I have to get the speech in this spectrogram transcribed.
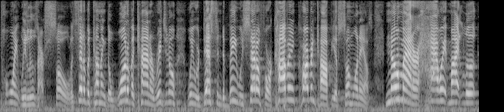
point, we lose our soul. Instead of becoming the one of a kind original we were destined to be, we settle for a carbon, carbon copy of someone else. No matter how it might look,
